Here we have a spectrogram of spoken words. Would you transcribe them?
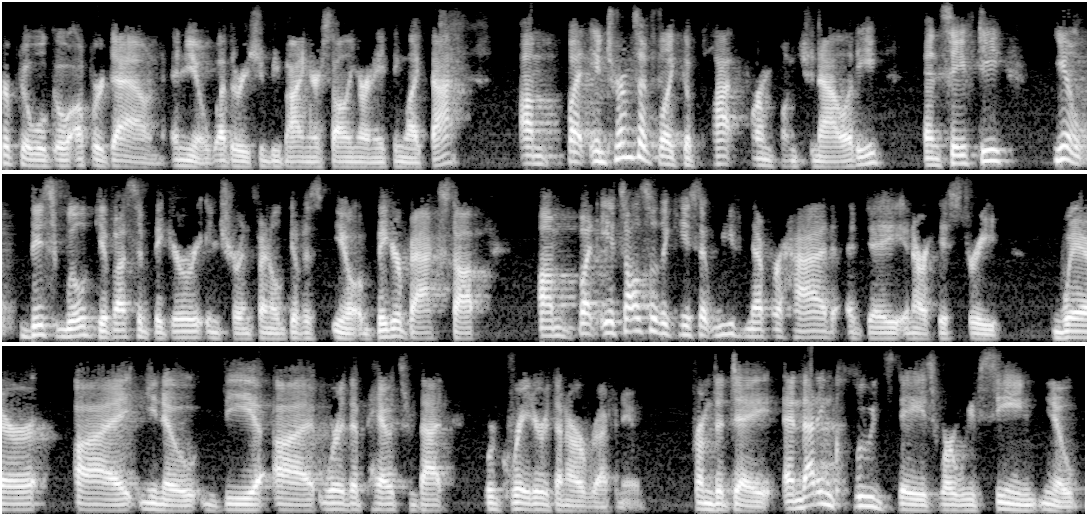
crypto will go up or down, and you know whether you should be buying or selling or anything like that. Um, but in terms of like the platform functionality and safety, you know, this will give us a bigger insurance fund. It'll give us, you know, a bigger backstop. Um, but it's also the case that we've never had a day in our history where, uh, you know, the, uh, where the payouts from that were greater than our revenue from the day. And that includes days where we've seen, you know,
